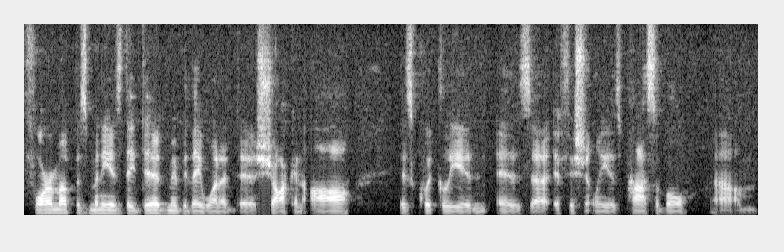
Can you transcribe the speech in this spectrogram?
form up as many as they did. Maybe they wanted to shock and awe as quickly and as uh, efficiently as possible. Um,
